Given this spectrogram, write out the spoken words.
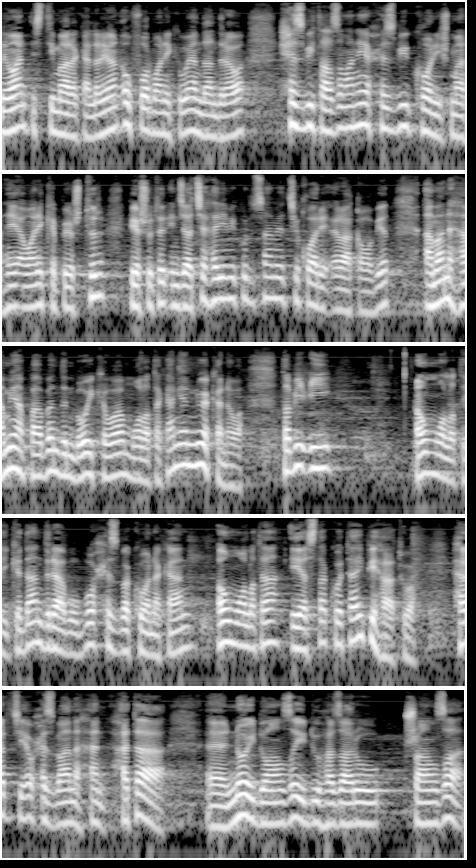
نێوان ئیستیمارەکان لە نێوان ئەو فۆرمانێک کە ویان دانراوە حزبی تازەمان هەیە حزبی کۆنیشمان هەیە ئەوانەی کە پێشتر پێشووتر ئینجا چه هەرێمی کوردستان بێت چی خواری عێراقەوە بێت ئەمانە هەمویان پابەندن بەوەی کەوا مۆڵەتەکانیان نوێکەنەوە طبیعی ئەو مۆڵەتەی کە داندرابوو بۆ حزبە کۆنەکان ئەو مۆڵەتە ئێستا کۆتایی پێ هاتووە هەرچی ئەو حزبانە هەن هەتا نۆی دوانزەی 2016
